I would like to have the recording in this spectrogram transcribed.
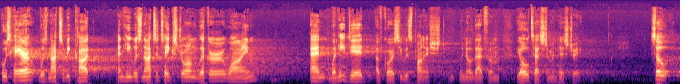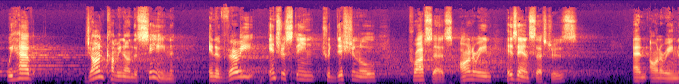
whose hair was not to be cut, and he was not to take strong liquor or wine. And when he did, of course, he was punished. We know that from the Old Testament history. So we have John coming on the scene in a very interesting traditional process, honoring his ancestors and honoring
